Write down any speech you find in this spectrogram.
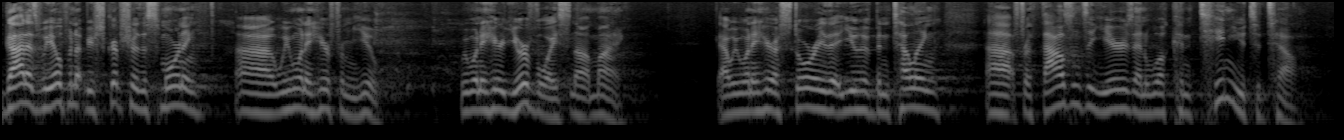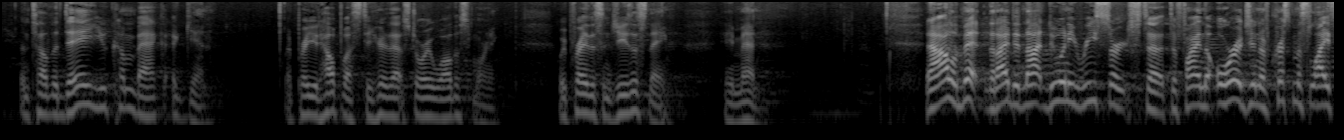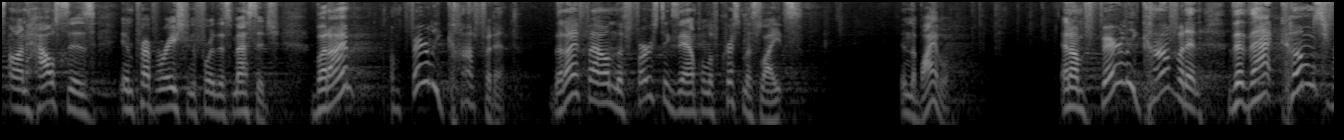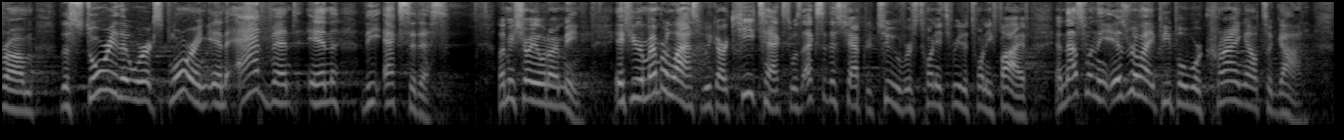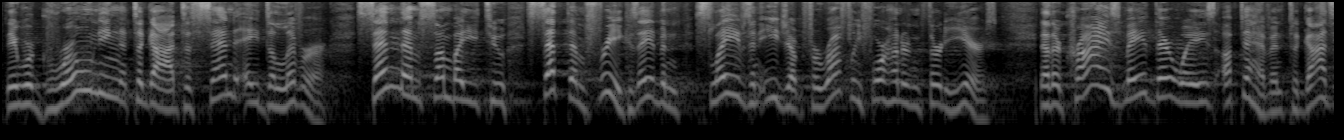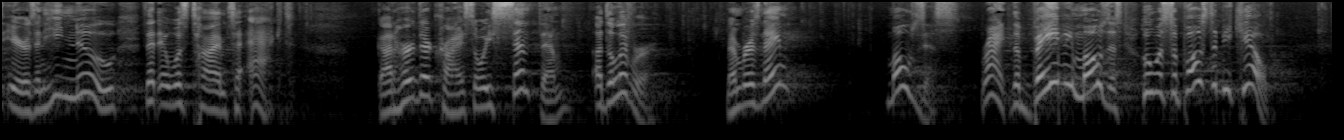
God, as we open up your scripture this morning, uh, we want to hear from you. We want to hear your voice, not mine. God, we want to hear a story that you have been telling uh, for thousands of years and will continue to tell until the day you come back again. I pray you'd help us to hear that story well this morning. We pray this in Jesus' name. Amen. Now, I'll admit that I did not do any research to, to find the origin of Christmas lights on houses in preparation for this message, but I'm, I'm fairly confident that I found the first example of Christmas lights in the Bible. And I'm fairly confident that that comes from the story that we're exploring in Advent in the Exodus. Let me show you what I mean. If you remember last week, our key text was Exodus chapter 2, verse 23 to 25, and that's when the Israelite people were crying out to God. They were groaning to God to send a deliverer, send them somebody to set them free, because they had been slaves in Egypt for roughly 430 years. Now, their cries made their ways up to heaven to God's ears, and he knew that it was time to act. God heard their cries, so he sent them a deliverer. Remember his name? Moses. Right, the baby Moses, who was supposed to be killed.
